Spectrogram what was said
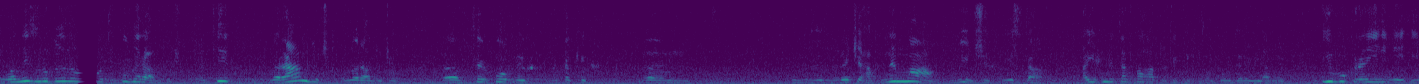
І вони зробили таку верандочку. Таких верандочок, верандочок в церковних таких ем, речах нема в інших містах, а їх не так багато таких церков дерев'яних і в Україні, і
